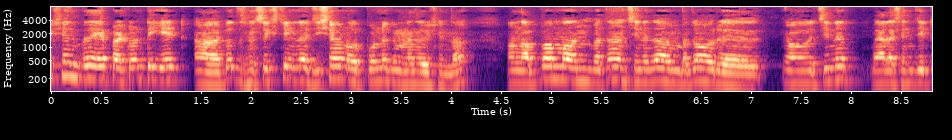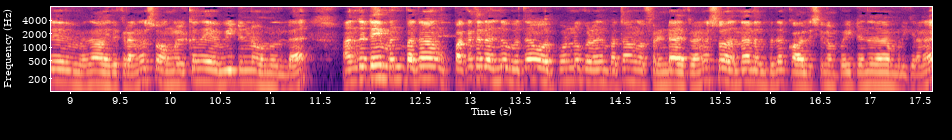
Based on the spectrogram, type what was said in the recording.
விஷயம் பார்த்தா April twenty eight two thousand சிக்ஸ்டீனில் ஜிஷான்னு ஒரு பொண்ணுக்கு நடந்த விஷயம் தான் அவங்க அப்பா அம்மா வந்து பார்த்தா சின்னதாக வந்து பார்த்தா ஒரு அவங்க ஒரு சின்ன வேலை செஞ்சுட்டு தான் இருக்கிறாங்க. ஸோ அவங்களுக்கு வந்து வீட்டுன்னு ஒன்றும் இல்லை. அந்த டைம் வந்து பார்த்தா அவங்க பக்கத்தில் வந்து பார்த்தா ஒரு பொண்ணு கூட வந்து பார்த்தா அவங்க ஃப்ரெண்டாக இருக்கிறாங்க. ஸோ அதனால வந்து பார்த்தா காலேஜ்லாம் போயிட்டு வந்து வேலை முடிக்கிறாங்க.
